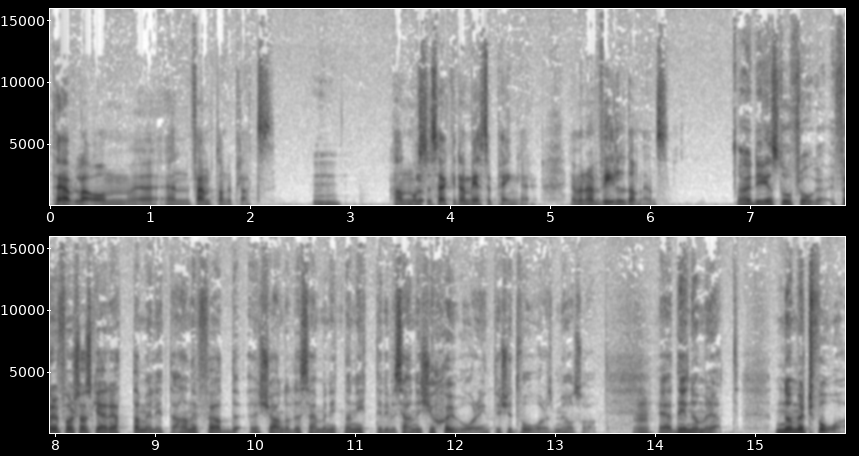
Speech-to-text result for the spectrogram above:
tävla om eh, en femtonde plats? Mm. Han måste säkert ha med sig pengar. Jag menar, vill de ens? Nej, det är en stor fråga. För det första ska jag rätta mig lite. Han är född 22 december 1990, det vill säga han är 27 år, inte 22 år som jag sa. Mm. Eh, det är nummer ett. Nummer två,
